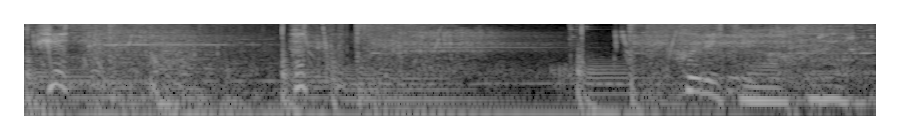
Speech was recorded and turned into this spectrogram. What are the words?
雨ひっ。降りてあふれる。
